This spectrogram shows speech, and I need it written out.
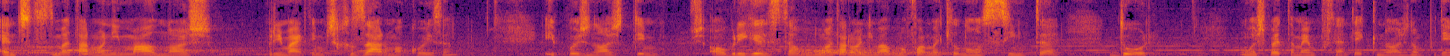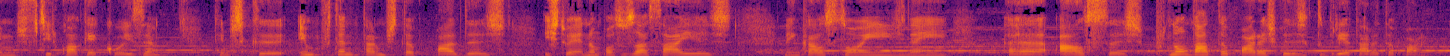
antes de se matar um animal, nós primeiro temos que rezar uma coisa e depois nós temos a obrigação de matar um animal de uma forma que ele não sinta dor. Um aspecto também importante é que nós não podemos vestir qualquer coisa, temos que, é importante estarmos tapadas, isto é, não posso usar saias, nem calções, nem uh, alças, porque não está a tapar as coisas que deveria estar a tapar.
